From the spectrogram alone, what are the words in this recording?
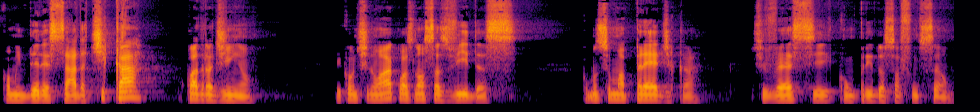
como endereçada, ticar o quadradinho e continuar com as nossas vidas como se uma prédica tivesse cumprido a sua função.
